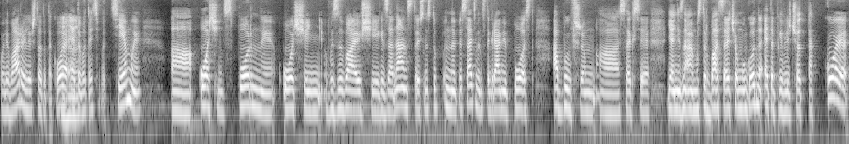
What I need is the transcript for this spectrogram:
холивар или что-то такое, Мгм. это вот эти вот темы, очень спорные, очень вызывающие резонанс. То есть наступ- написать в Инстаграме пост о бывшем, о сексе, я не знаю, мастурбации, о чем угодно, это привлечет такое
